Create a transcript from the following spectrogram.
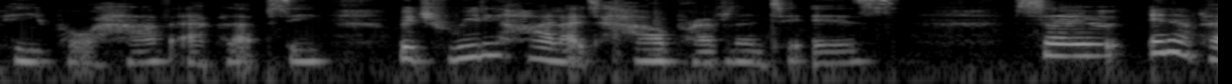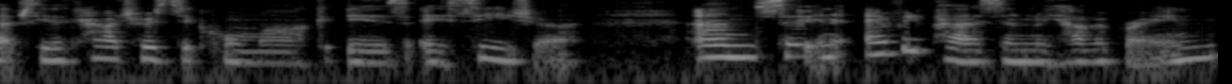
people have epilepsy, which really highlights how prevalent it is. So in epilepsy, the characteristic hallmark is a seizure. And so in every person we have a brain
